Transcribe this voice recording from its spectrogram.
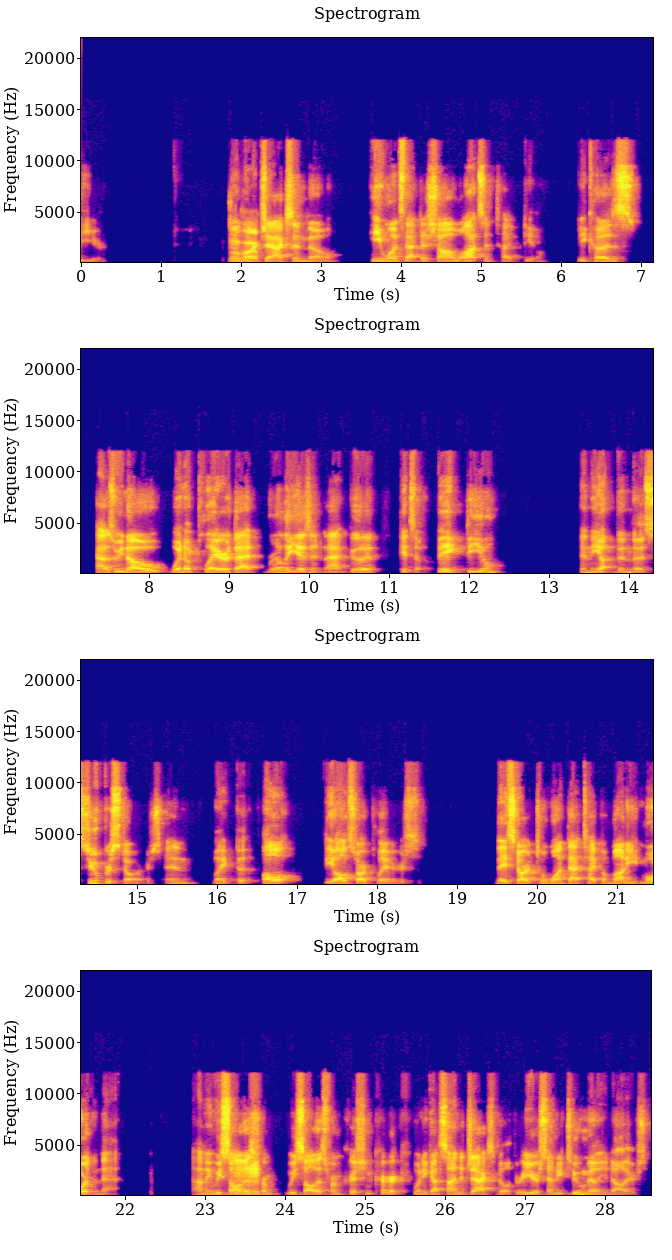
year. Lamar Jackson, though, he wants that Deshaun Watson type deal because, as we know, when a player that really isn't that good gets a big deal, then the then the superstars and like the all the all star players, they start to want that type of money more than that. I mean, we saw mm-hmm. this from we saw this from Christian Kirk when he got signed to Jacksonville, three years, seventy two million dollars.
